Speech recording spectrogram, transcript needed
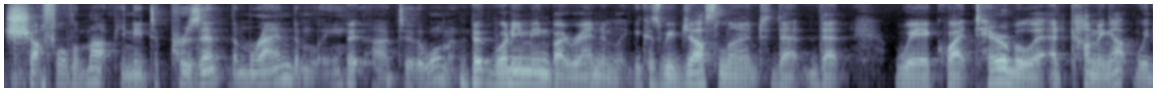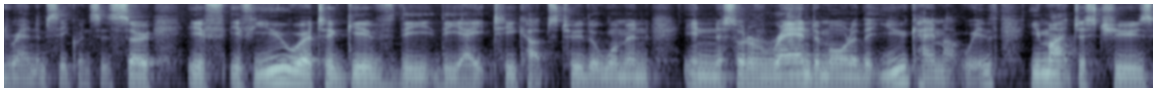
shuffle them up. You need to present them randomly but, uh, to the woman. But what do you mean by randomly? Because we've just learnt that, that we're quite terrible at coming up with random sequences. So if, if you were to give the, the eight teacups to the woman in a sort of random order that you came up with, you might just choose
